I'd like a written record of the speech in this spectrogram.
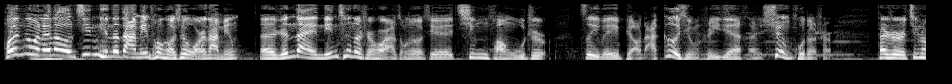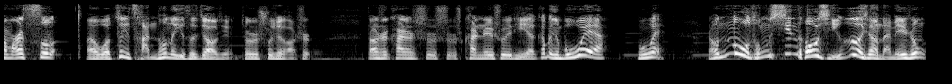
欢迎各位来到今天的大明脱口秀，我是大明。呃，人在年轻的时候啊，总有些轻狂无知，自以为表达个性是一件很炫酷的事儿，但是经常玩呲了。呃，我最惨痛的一次教训就是数学考试，当时看数数看这数学题啊，根本就不会啊，不会。然后怒从心头起，恶向胆边生，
